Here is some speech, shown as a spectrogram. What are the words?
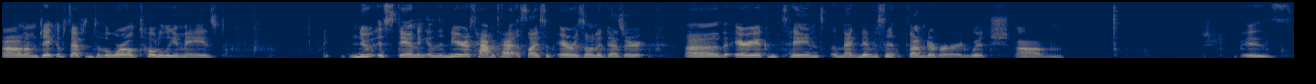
Um, Jacob steps into the world totally amazed. Newt is standing in the nearest habitat, a slice of Arizona desert. Uh, the area contains a magnificent thunderbird, which um, is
